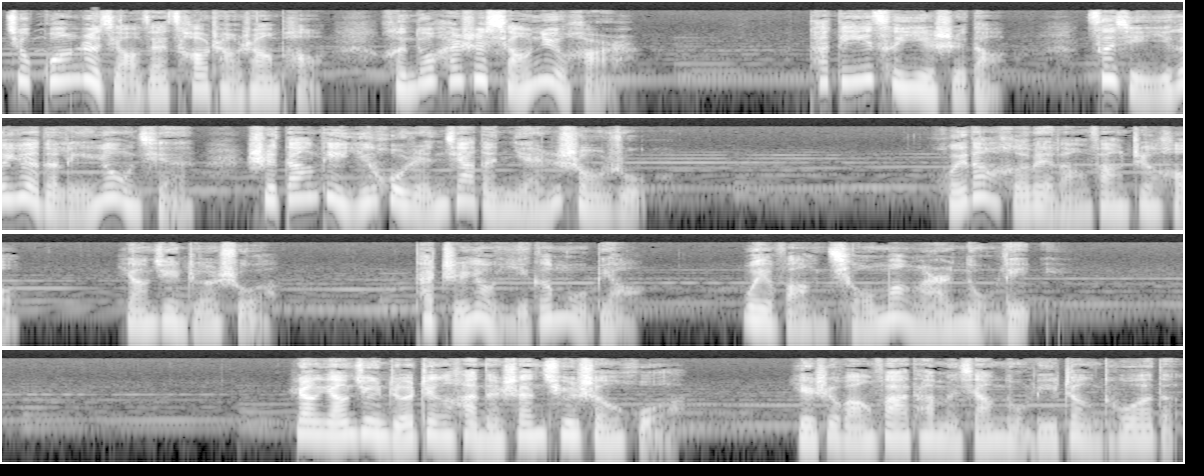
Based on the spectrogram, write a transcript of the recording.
就光着脚在操场上跑，很多还是小女孩。”他第一次意识到，自己一个月的零用钱是当地一户人家的年收入。回到河北廊坊之后，杨俊哲说：“他只有一个目标。”为网球梦而努力，让杨俊哲震撼的山区生活，也是王发他们想努力挣脱的。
